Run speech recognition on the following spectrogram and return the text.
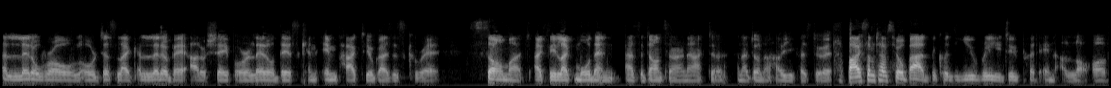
a little role or just like a little bit out of shape or a little this can impact your guys' career so much. I feel like more than as a dancer and an actor, and I don't know how you guys do it. But I sometimes feel bad because you really do put in a lot of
